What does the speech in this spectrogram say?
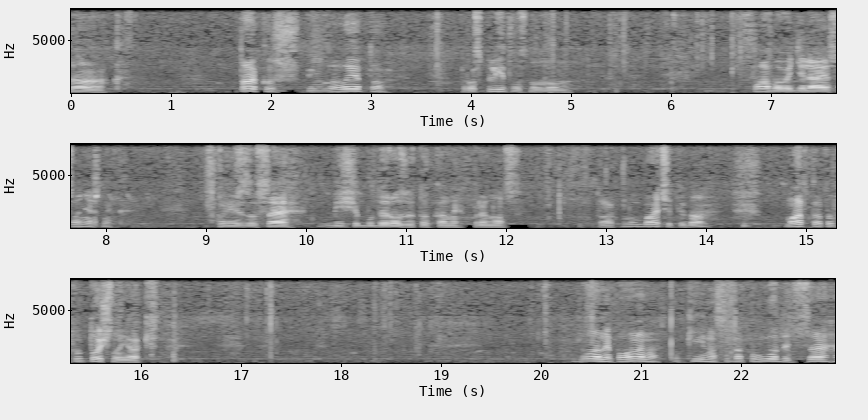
Так. Також підзалито. Розпліт в основному. Слабо виділяє соняшник. Скоріш за все, більше буде розвиток, а не принос. Так, ну бачите, да? Матка то тут точно якісна. Жила непогана, спокійно себе поводить, все.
